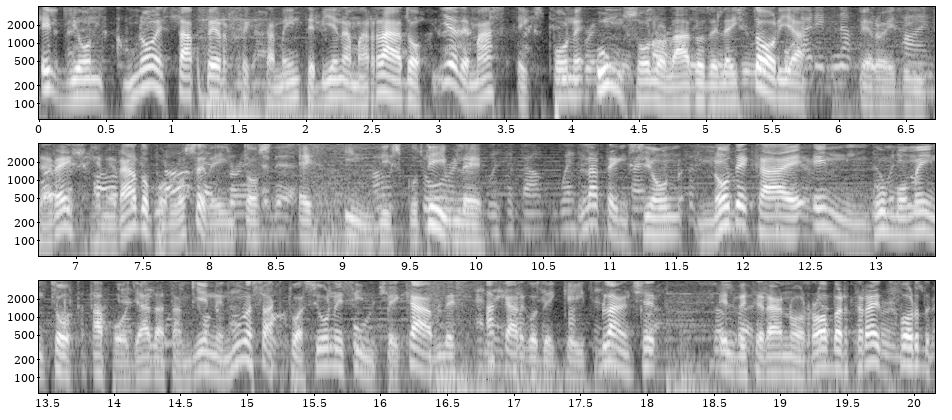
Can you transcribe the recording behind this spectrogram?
el guion no está perfectamente bien amarrado y además expone un solo lado de la historia, pero el interés generado por los eventos es indiscutible. La tensión no decae en ningún momento, apoyada también en unas actuaciones impecables a cargo de Kate Blanchett, el veterano Robert Redford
